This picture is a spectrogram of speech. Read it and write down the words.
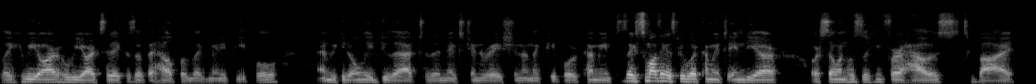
like we are who we are today because of the help of like many people and we could only do that to the next generation and like people are coming to like small things people are coming to india or someone who's looking for a house to buy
